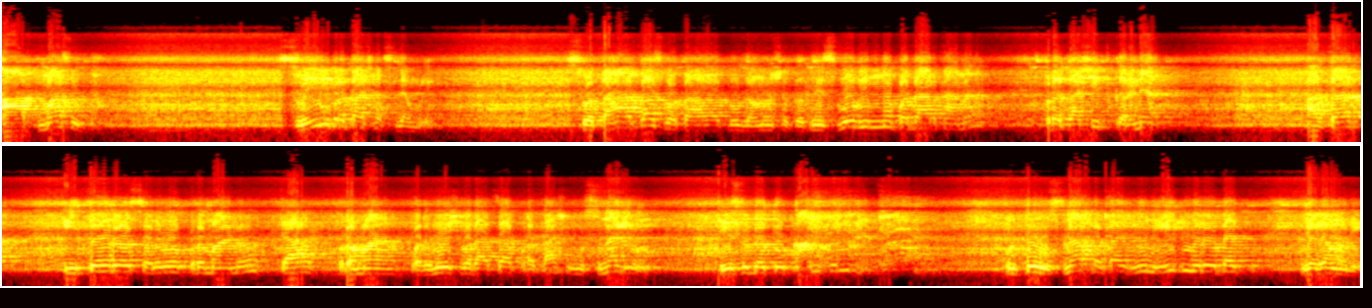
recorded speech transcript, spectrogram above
आत्मा सुद्धा स्वयंप्रकाश असल्यामुळे स्वतःचा स्वतःला तो जाणू शकत नाही. स्वभिन्न पदार्थांना प्रकाशित करण्यात अर्थात इतर सर्व प्रमाण त्या प्रमाण परमेश्वराचा प्रकाश उसना घेऊन हे सुद्धा तो काम करीत तो उसना प्रकाश घेऊन हेच मिळवतात जगामध्ये.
